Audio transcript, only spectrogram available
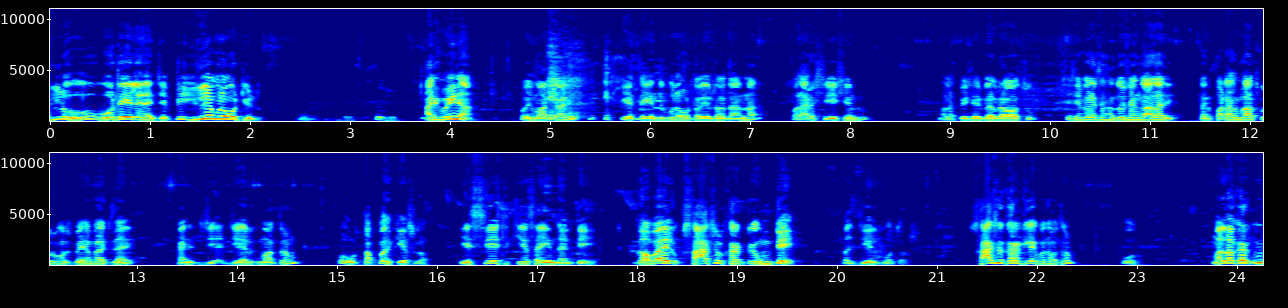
ఇల్లు ఓటేయలేదని చెప్పి ఇల్లే కూడా కొట్టిండు. అది పోయినా పోయి మాట్లాడి ఎంత ఎందుకు కూడా కొట్టదు ఏం సంగతి అన్న వాళ్ళు అరెస్ట్ చేసిండ్రు. మళ్ళీ పేషెంట్ బిల్ రావచ్చు. పేషెంట్ బిల్ అయితే సంతోషం కాదు అది. దానికి పటాకులు కాచుకుని కొంచెం పేషెంట్ బిల్ వచ్చినాయి. కానీ జే జైలుకు మాత్రం ఓ తప్పదు కేసులో. ఎస్సీ కేసు అయిందంటే గవాయిలు సాక్షులు కరెక్ట్గా ఉంటే మళ్ళీ జైలు పోతారు సాక్షి కరెక్ట్ లేకపోతే మాత్రం పోరు. మళ్ళీ ఒకరికి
